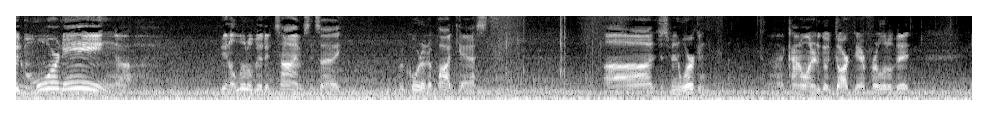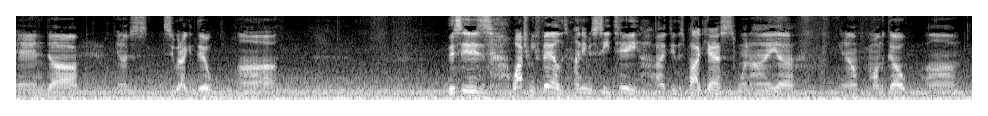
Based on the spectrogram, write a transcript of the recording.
Good morning. Been a little bit of time since I recorded a podcast. Uh, just been working. I kind of wanted to go dark there for a little bit, and uh, you know, just see what I can do. Uh, this is Watch Me Fail. My name is CT. I do this podcast when I, uh, you know, I'm on the go. Um,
